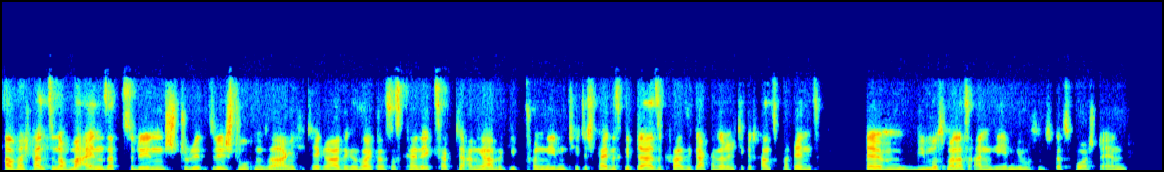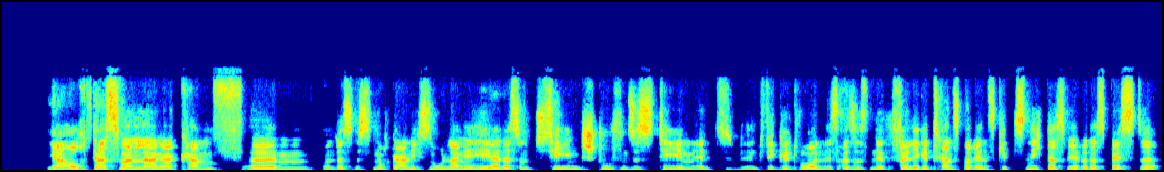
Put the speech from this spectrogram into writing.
aber vielleicht kannst du noch mal einen Satz zu den, zu den Stufen sagen. Ich hatte ja gerade gesagt, dass es keine exakte Angabe gibt von Nebentätigkeiten. Es gibt da also quasi gar keine richtige Transparenz. Ähm, wie muss man das angeben? Wie muss man sich das vorstellen? Ja, auch das war ein langer Kampf ähm, und das ist noch gar nicht so lange her, dass so ein Zehn-Stufen-System ent entwickelt worden ist. Also eine völlige Transparenz gibt's nicht. Das wäre das Beste.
